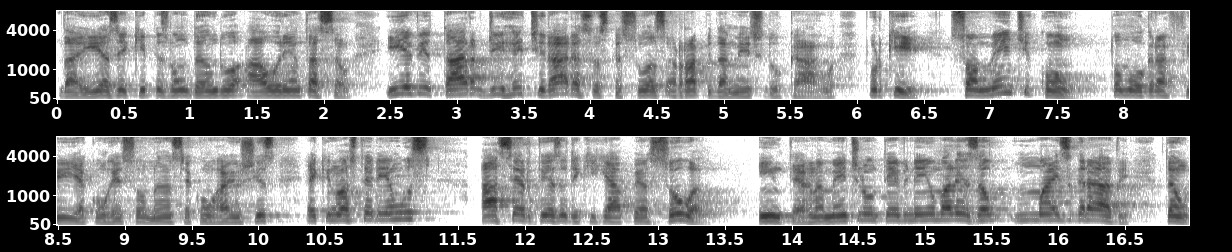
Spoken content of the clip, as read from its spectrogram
Daí as equipes vão dando a orientação. E evitar de retirar essas pessoas rapidamente do carro, porque somente com tomografia, com ressonância, com raio-x, é que nós teremos a certeza de que a pessoa internamente não teve nenhuma lesão mais grave. Então,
